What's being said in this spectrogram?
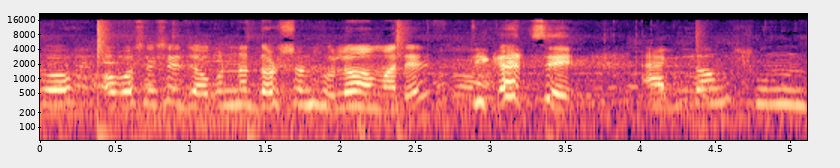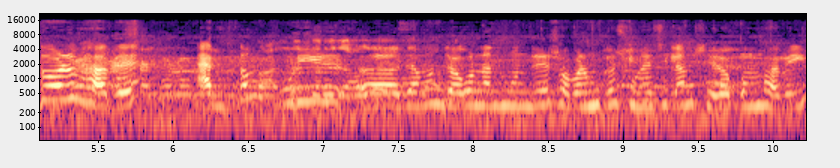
তো অবশেষে জগন্নাথ দর্শন হলো আমাদের। ঠিক আছে? একদম সুন্দরভাবে, একদম পুরীর যেমন জগন্নাথ মন্দিরে সবার মুখে শুনেছিলাম সেরকমভাবেই।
